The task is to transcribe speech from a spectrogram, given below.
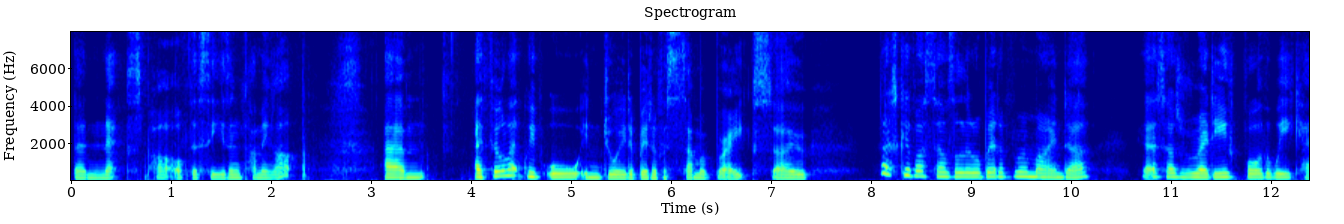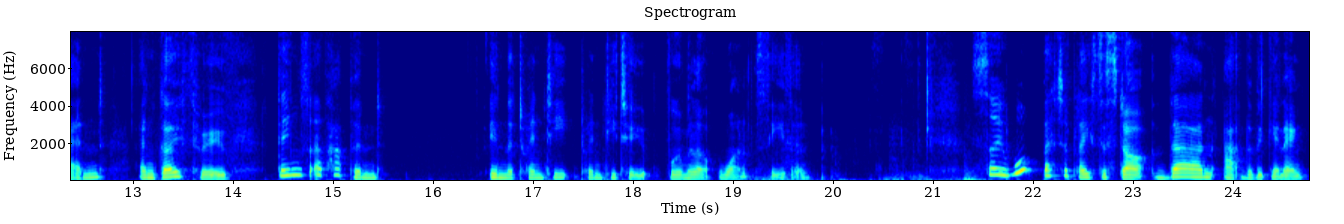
the next part of the season coming up. Um, I feel like we've all enjoyed a bit of a summer break, so let's give ourselves a little bit of a reminder, get ourselves ready for the weekend, and go through things that have happened in the 2022 Formula One season. So, what better place to start than at the beginning?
